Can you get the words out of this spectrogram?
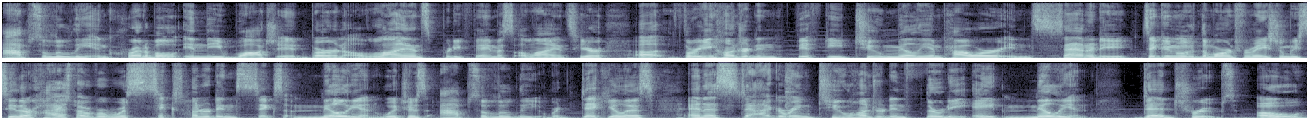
absolutely incredible in the watch it burn alliance. Pretty famous alliance here. Uh 352 million power insanity. Taking a look at the more information we see their highest power was 606 million which is absolutely ridiculous and a staggering 238 million dead troops. Oh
